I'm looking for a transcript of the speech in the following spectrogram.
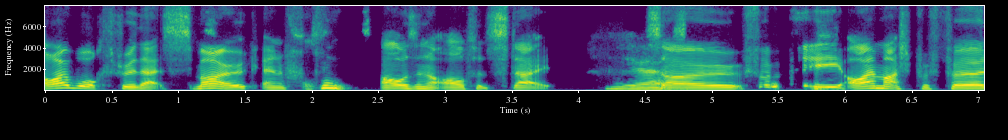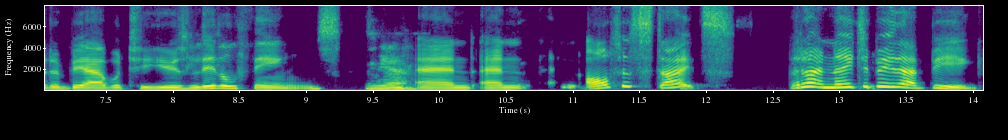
I walked through that smoke and I was in an altered state. Yes. So for me, I much prefer to be able to use little things yeah. and and, and altered states. They don't need to be that big.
